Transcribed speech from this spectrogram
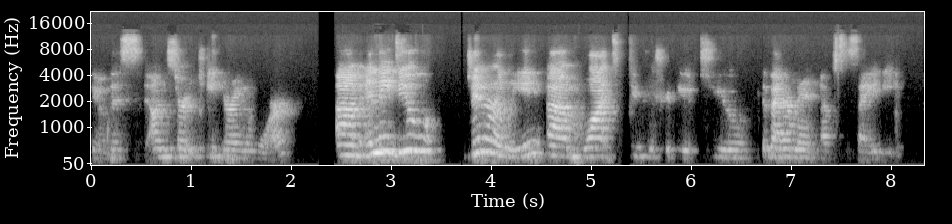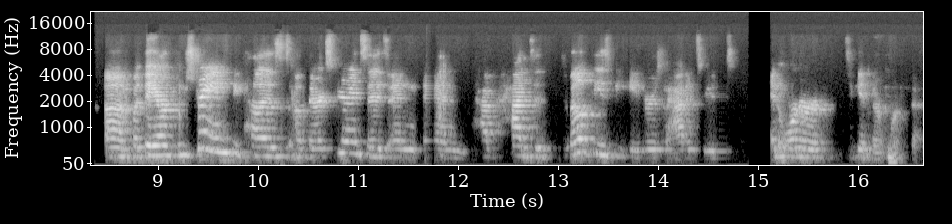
you know, this uncertainty during the war. Um, and they do generally um, want to contribute to the betterment of society um, but they are constrained because of their experiences and, and have had to develop these behaviors and attitudes in order to get their work done.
